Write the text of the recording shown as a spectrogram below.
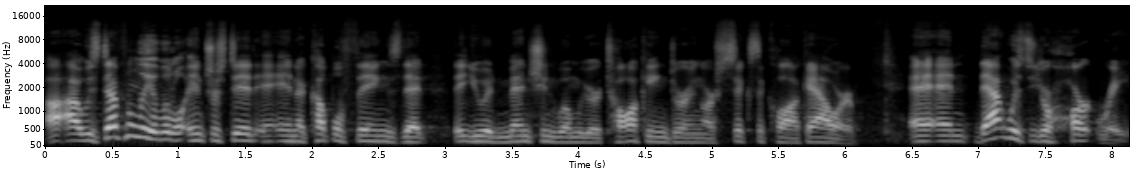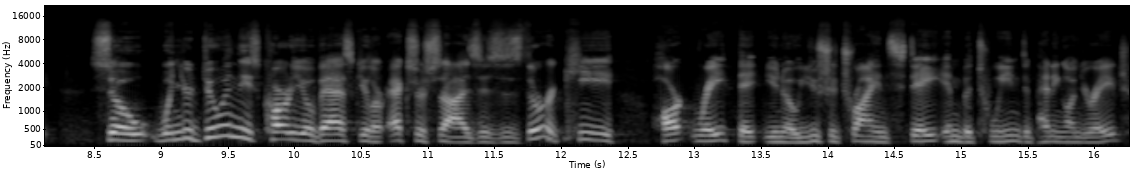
I was definitely a little interested in a couple things that, that you had mentioned when we were talking during our six o'clock hour, and that was your heart rate. So when you're doing these cardiovascular exercises, is there a key heart rate that you know you should try and stay in between depending on your age?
